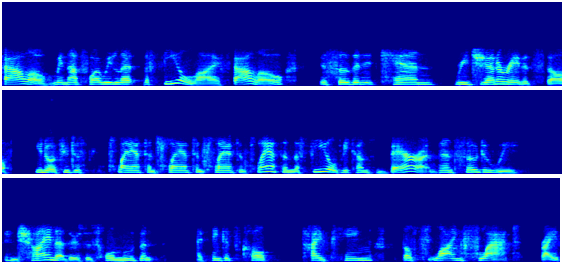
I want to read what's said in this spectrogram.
fallow. I mean, that's why we let the field lie fallow, is so that it can regenerate itself. You know, if you just plant and plant and plant and plant, then the field becomes barren. And so do we. In China, there's this whole movement, I think it's called tang ping, the lying flat, right?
